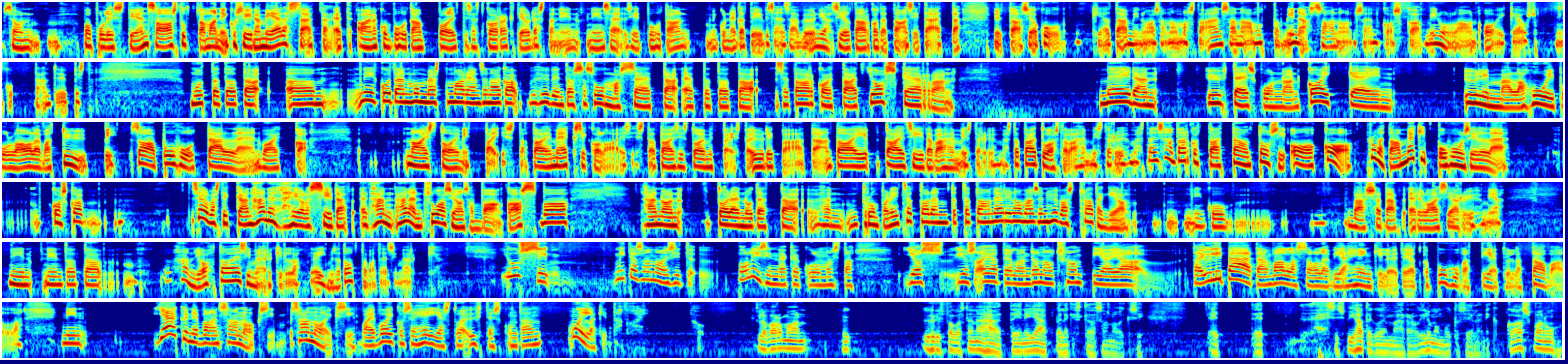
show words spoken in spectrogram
se on populistien saastuttama niin kuin siinä mielessä, että, että aina kun puhutaan poliittisesta korrektiudesta, niin, niin se, siitä puhutaan niin kuin negatiivisen sävyyn ja sillä tarkoitetaan sitä, että nyt taas joku kieltää minua sanomasta n-sanaa, mutta minä sanon sen, koska minulla on oikeus, niin kuin tämän tyyppistä. Mutta tota, ähm, niin kuten mun mielestä Marian sen aika hyvin tuossa summassa se, että, että tota, se tarkoittaa, että jos kerran meidän yhteiskunnan kaikkein ylimmällä huipulla oleva tyyppi saa puhua tälleen vaikka naistoimittajista tai meksikolaisista tai siis toimittajista ylipäätään tai, tai siitä vähemmistöryhmästä tai tuosta vähemmistöryhmästä, niin sehän tarkoittaa, että tämä on tosi ok. Ruvetaan mekin puhun silleen koska selvästikään hänellä ei ole siitä, että hän, hänen suosionsa vaan kasvaa. Hän on todennut, että hän, Trump on itse todennut, että tämä on erinomaisen hyvä strategia niin kuin bashata erilaisia ryhmiä. Niin, niin tota, hän johtaa esimerkillä ja ihmiset ottavat esimerkkiä. Jussi, mitä sanoisit poliisin näkökulmasta, jos, jos ajatellaan Donald Trumpia ja tai ylipäätään vallassa olevia henkilöitä, jotka puhuvat tietyllä tavalla, niin jääkö ne vain sanoksi, sanoiksi vai voiko se heijastua yhteiskuntaan muillakin tavoin? No, kyllä varmaan nyt Yhdysvalloista nähdään, että ei ne jää pelkästään sanoiksi. Et, et, siis vihatekojen määrä on ilman muuta siellä niin kasvanut.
